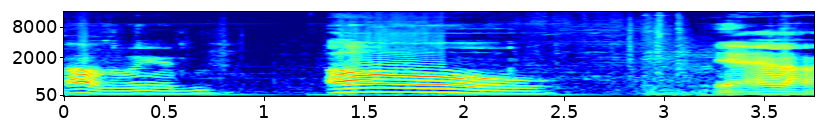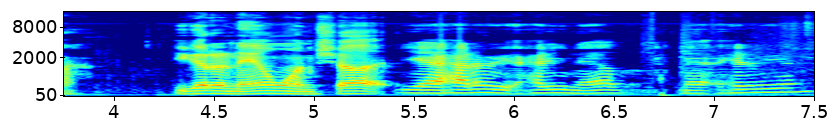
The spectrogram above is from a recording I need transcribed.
That was weird. Oh, Yeah. You gotta nail one shut. yeah. How do we? How do you nail them? Hit it again.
